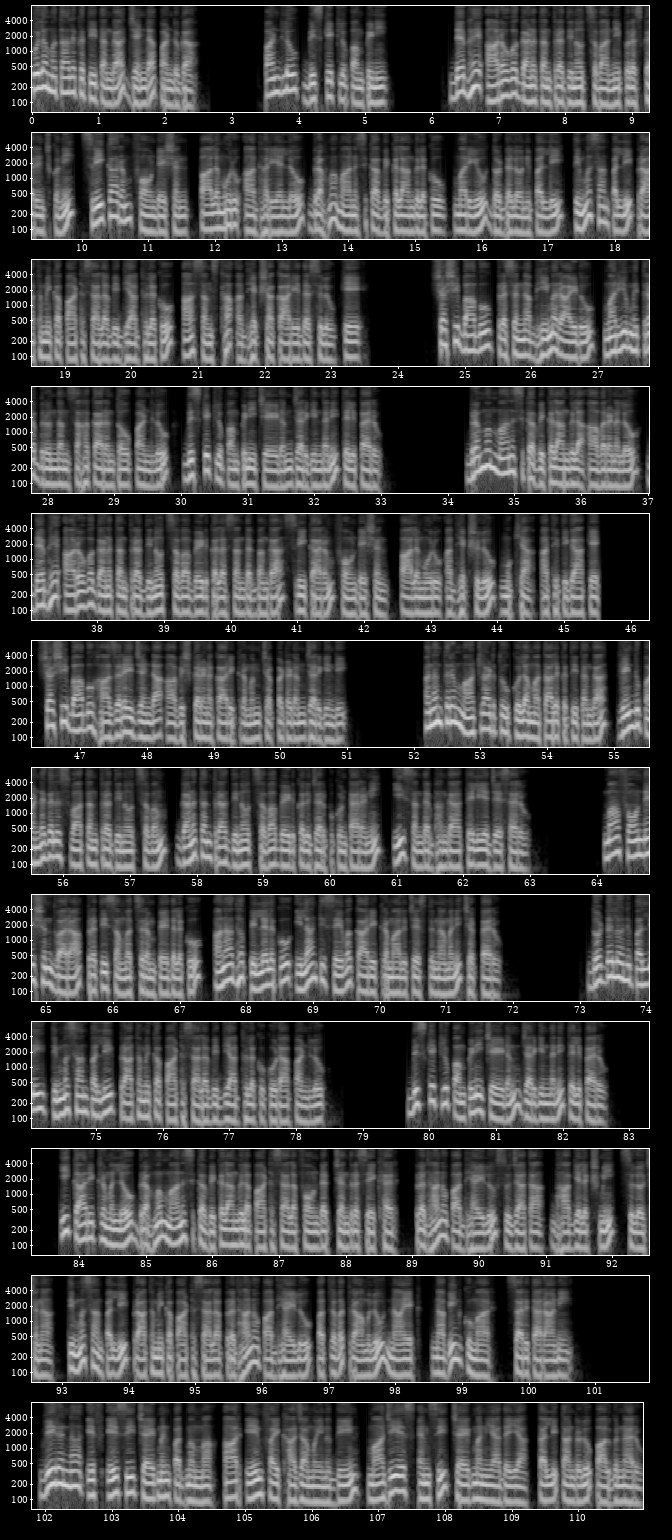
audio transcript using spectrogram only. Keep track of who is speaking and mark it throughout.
Speaker 1: కుల మతాలకతీతంగా జెండా పండుగ. పండ్లు బిస్కెట్లు పంపిణీ. డెబ్భై ఆరవ గణతంత్ర దినోత్సవాన్ని పురస్కరించుకుని శ్రీకారం ఫౌండేషన్ పాలమూరు ఆధ్వర్యంలో బ్రహ్మ మానసిక వికలాంగులకు మరియు దొడ్డలోనిపల్లి తిమ్మసాన్పల్లి ప్రాథమిక పాఠశాల విద్యార్థులకు ఆ సంస్థ అధ్యక్ష కార్యదర్శులు కె. శశిబాబు ప్రసన్న భీమరాయుడు మరియు మిత్ర బృందం సహకారంతో పండ్లు బిస్కెట్లు పంపిణీ చేయడం జరిగిందని తెలిపారు. బ్రహ్మం మానసిక వికలాంగుల ఆవరణలో డెభై ఆరవ గణతంత్ర దినోత్సవ వేడుకల సందర్భంగా శ్రీకారం ఫౌండేషన్ పాలమూరు అధ్యక్షులు ముఖ్య అతిథిగా కె. శశిబాబు హాజరై జెండా ఆవిష్కరణ కార్యక్రమం చెప్పటడం జరిగింది. అనంతరం మాట్లాడుతూ కుల మతాలకతీతంగా రెండు పండగలు స్వాతంత్ర దినోత్సవం గణతంత్ర దినోత్సవ వేడుకలు జరుపుకుంటారని ఈ సందర్భంగా తెలియజేశారు. మా ఫౌండేషన్ ద్వారా ప్రతి సంవత్సరం పేదలకు అనాథ పిల్లలకు ఇలాంటి సేవ కార్యక్రమాలు చేస్తున్నామని చెప్పారు. దొడ్డలోనిపల్లి తిమ్మసాన్పల్లి ప్రాథమిక పాఠశాల విద్యార్థులకు కూడా పండ్లు బిస్కెట్లు పంపిణీ చేయడం జరిగిందని తెలిపారు. ఈ కార్యక్రమంలో బ్రహ్మం మానసిక వికలాంగుల పాఠశాల ఫౌండర్ చంద్రశేఖర్ ప్రధానోపాధ్యాయులు సుజాత భాగ్యలక్ష్మి సులోచన తిమ్మసాన్పల్లి ప్రాథమిక పాఠశాల ప్రధానోపాధ్యాయులు Patlavath Ramulu Naik Naveen Kumar Saritarani Veeranna FAC chairman Padmamma R M ఫై ఖాజా మొయినుద్దీన్ మాజీ ఎస్ఎంసి చైర్మన్ యాదయ్య తల్లిదండ్రులు పాల్గొన్నారు.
